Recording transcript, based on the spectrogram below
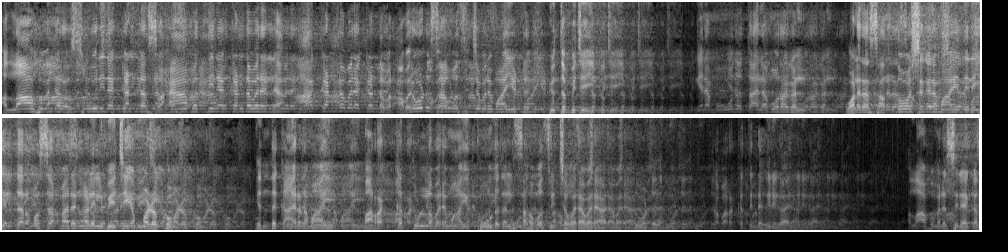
അള്ളാഹുവിന്റെ റസൂലിനെ കണ്ട സഹാബത്തിനെ കണ്ടവരല്ല ആ കണ്ടവരെ കണ്ടവർ. അവരോട് സഹവസിച്ചവരുമായിട്ട് യുദ്ധം വിജയിക്കും. ഇങ്ങനെ മൂന്ന് തലമുറകൾ വളരെ സന്തോഷകരമായ നിലയിൽ ധർമ്മസമരങ്ങളിൽ വിജയം മുഴക്കും. എന്ത് കാരണമായി? പറക്കത്തുള്ളവരുമായി കൂടുതൽ സഹവസിച്ചവരവരാണ്. അതുകൊണ്ട് പറക്കത്തിന്റെ ഹിരുകാരം അള്ളാഹു മനസ്സിലാക്കാൻ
